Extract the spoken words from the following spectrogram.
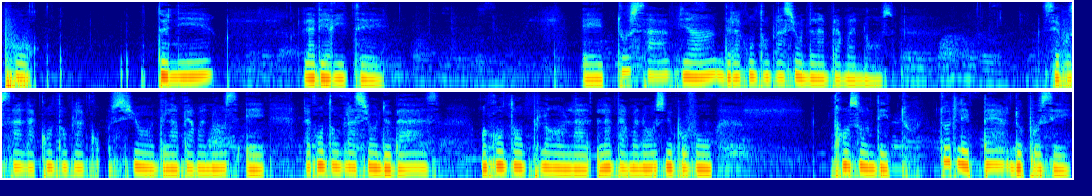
pour tenir la vérité. Et tout ça vient de la contemplation de l'impermanence. C'est pour ça la contemplation de l'impermanence est la contemplation de base en contemplant l'impermanence, nous pouvons transcender toutes les paires d'opposés.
